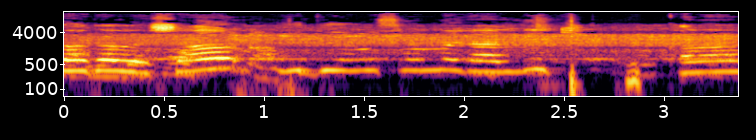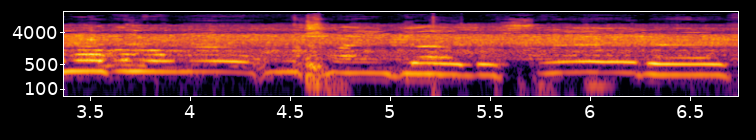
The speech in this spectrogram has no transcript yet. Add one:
arkadaşlar videonun sonuna geldik. Kanalıma abone olmayı unutmayın. Görüşürüz.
